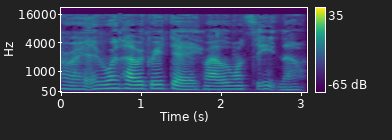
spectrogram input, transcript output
All right, everyone have a great day. Milo wants to eat now.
